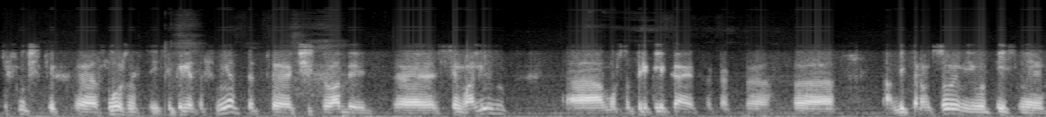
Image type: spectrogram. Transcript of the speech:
технических э, сложностей и секретов нет. Это чистой воды э, символизм. Э, может, он перекликается как-то с э, Виктором Цоем, его песни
